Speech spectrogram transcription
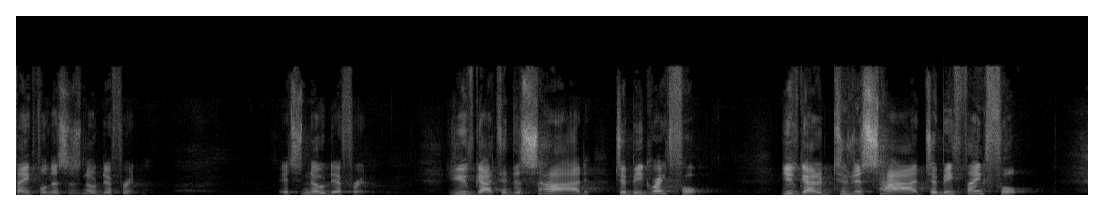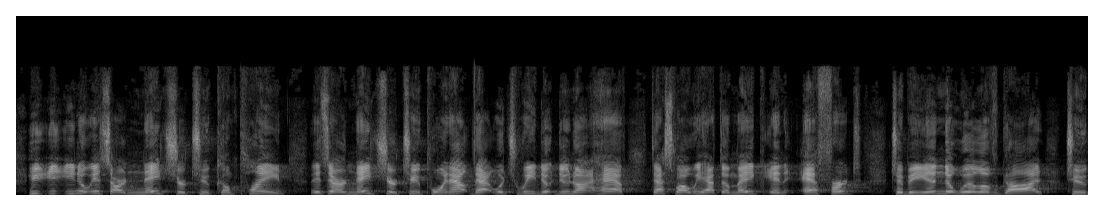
Thankfulness is no different. It's no different. You've got to decide to be grateful. You've got to decide to be thankful. You, know, it's our nature to complain. It's our nature to point out that which we do, not have. That's why we have to make an effort to be in the will of God, to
